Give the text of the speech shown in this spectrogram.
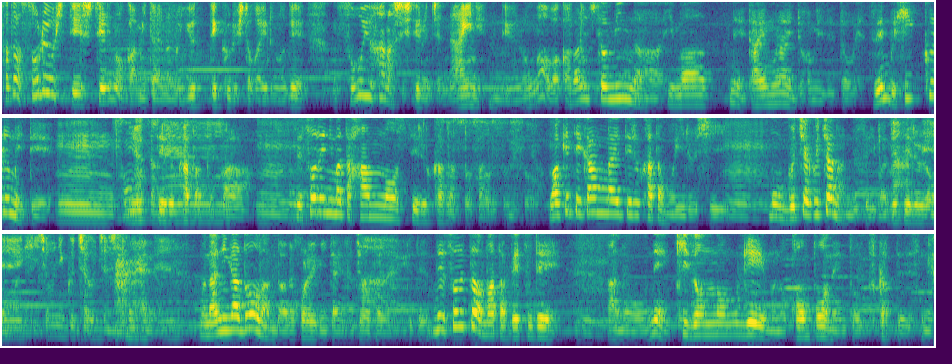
ただそれを否定してるのかみたいなのを言ってくる人がいるのでそういう話してるんじゃないねんっていうのが分かってほ割とみんな今ねタイムラインとか見てると全部ひっくるめて言ってる方とかうん。でそれにまた反応してる方とかですね。分けて考えてる方もいるしうん。もうぐちゃぐちゃなんですよ今出てる論はね非常にぐちゃぐちゃしてますね、もう何がどうなんだろうこれみたいな状態になってて。でそれとはまた別でうんあのね既存のゲームのコンポーネントを使ってですね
